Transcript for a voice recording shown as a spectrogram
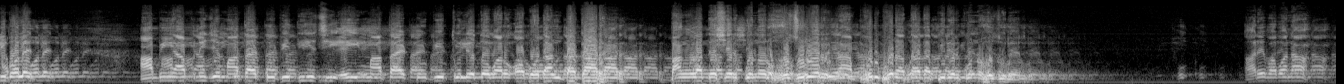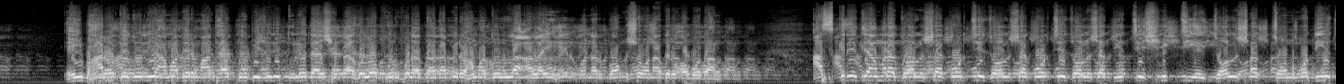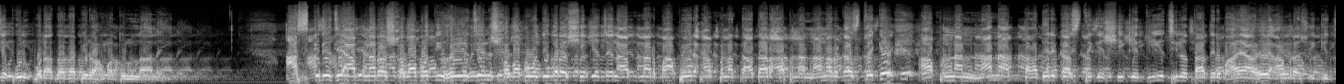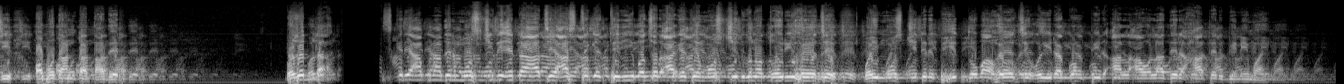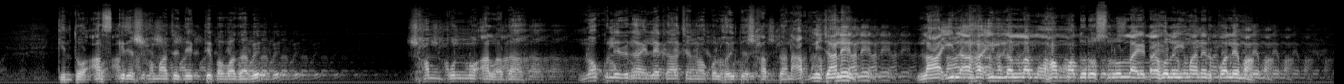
আপনি বলেন, আমি আপনি যে মাথায় টুপি দিয়েছি, এই মাথায় টুপি তুলে দেওয়ার অবদানটা কার? বাংলাদেশের কোন হুজুরের না ফুরফুরা দাদা পীরের কোন হুজুরের? আরে বাবা না, এই ভারতে যদি আমাদের মাথায় টুপি যদি তুলে দেয়, সেটা হলো ফুরফুরা দাদাপীর রহমতুল্লাহ আলাইহের ওনার বংশ, ওনাদের অবদান। আজকের যে আমরা জলসা করছি জলসা করছি, জলসা দিচ্ছি, শিখছি, এই জলসার জন্ম দিয়েছে ফুরফুরা দাদাপীর রহমতুল্লাহ আলাই আজকের যে আপনারা সভাপতি হয়েছেন সভাপতি করা শিখেছেন আপনার বাপের আপনার দাদার আপনার নানার কাছ থেকে আপনার নানা তাদের কাছ থেকে শিখে দিয়েছিল তাদের ভায়া হয়ে আমরা শিখেছি অবদানটা তাদের। বুঝলেন না? আজকে আপনাদের মসজিদে এটা আছে আজ থেকে তিরিশ বছর আগে যে মসজিদগুলো তৈরি হয়েছে ওই মসজিদের ভিত দোবা হয়েছে ওই রকম পীর আল আওলাদের হাতের বিনিময়। কিন্তু আজকের সমাজে দেখতে পাওয়া যাবে সম্পূর্ণ আলাদা নকলের গায়ে লেখা আছে, নকল হইতে সাবধান। আপনি জানেন, লা ইলাহা ইল্লাল্লাহ মোহাম্মদ রসুল্লাহ এটা হলো ইমানের কলেমা।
